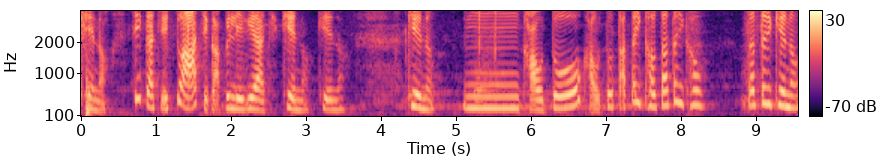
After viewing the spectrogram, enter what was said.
খেয়ে নাও ঠিক আছে, একটু আছে, কাপে লেগে আছে। খেয়ে নাও খেয়ে নাও খেয়ে নাও। খাও তো খাও তো, তাড়াতাড়ি খাও তাড়াতাড়ি খাও, তাড়াতাড়ি খেয়ে নাও।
